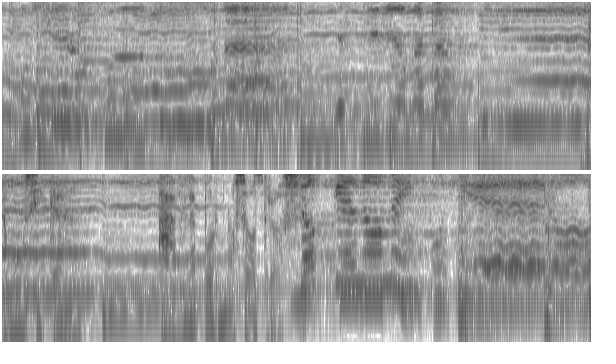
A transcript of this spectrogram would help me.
Impusieron cultura y este idioma también. La música habla por nosotros. Lo que no me impusieron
